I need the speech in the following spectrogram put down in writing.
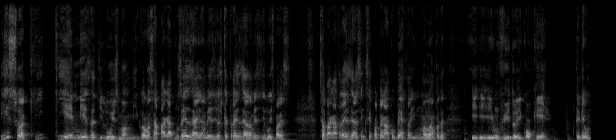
isso aqui que é mesa de luz, meu amigo. Agora você vai pagar 200 reais na mesa de luz, que é 300 reais na mesa de luz, parece. Você vai pagar 300 reais, assim que você pode pegar uma coberta e uma lâmpada e, e, e um vidro aí qualquer, entendeu?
